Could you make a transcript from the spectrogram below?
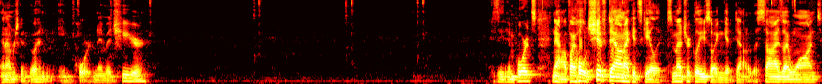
and I'm just going to go ahead and import an image here. see it imports. Now, if I hold shift down, I can scale it symmetrically so I can get it down to the size I want.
